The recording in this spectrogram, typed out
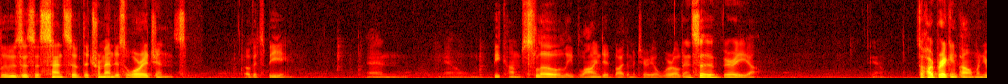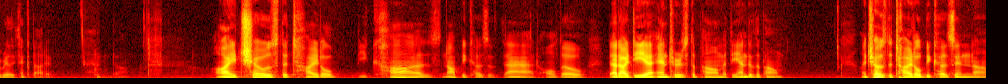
loses a sense of the tremendous origins of its being and you know, becomes slowly blinded by the material world. And it's a very, uh, you know, it's a heartbreaking poem when you really think about it. And, uh, I chose the title because, not because of that, although that idea enters the poem at the end of the poem. I chose the title because in uh,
